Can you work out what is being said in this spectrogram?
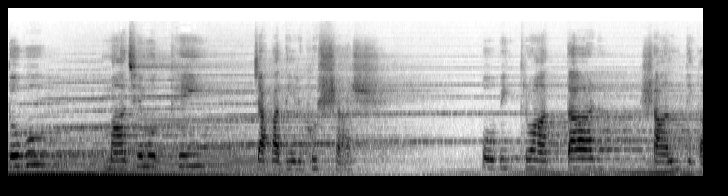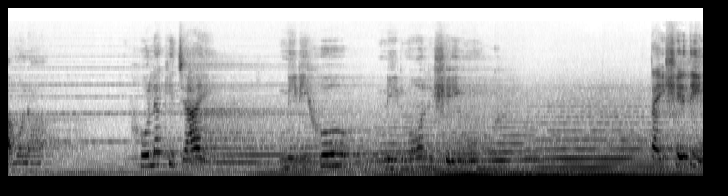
তবু মাঝে মধ্যেই চাপা দীর্ঘশ্বাস। পবিত্র আত্মার শান্তি কামনা। খোলা কি যায়? নিরীহ, নির্মল সেই মুখ। তাই সেদিন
